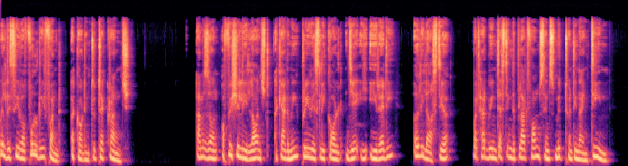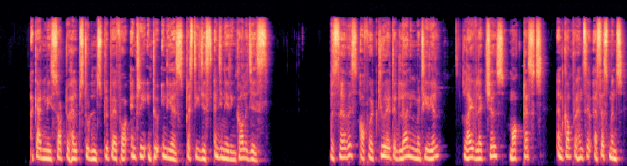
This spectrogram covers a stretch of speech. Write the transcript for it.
will receive a full refund, according to TechCrunch. Amazon officially launched Academy, previously called JEE Ready, early last year, but had been testing the platform since mid 2019. Academy sought to help students prepare for entry into India's prestigious engineering colleges. The service offered curated learning material, live lectures, mock tests, and comprehensive assessments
